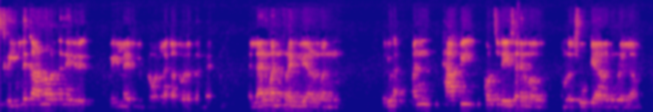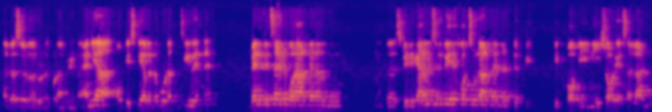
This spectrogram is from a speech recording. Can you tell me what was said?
സ്ക്രീനിൽ കാണുന്ന പോലെ തന്നെ ഇവർ റിയലായിരിക്കും ഫ്ലോറിലൊക്കെ അതുപോലെ തന്നെ എല്ലാരും വൻ ഫ്രണ്ട്ലി ആണ് വൻ ഒരു വൻ ഹാപ്പി കുറച്ച് ഡേയ്സ് ആയിരുന്നു അത്. നമ്മൾ ഷൂട്ട് ചെയ്യാൻ എല്ലാം നല്ല രസമായിരുന്നു അവരോട് കൊളാബറേറ്റ് ആൻഡ് യാ അവരുടെ കൂടെ ചെയ്തതിന്റെ ബെനിഫിറ്റ്സ് ആയിട്ട് കുറെ ആൾക്കാർ അറിഞ്ഞു. സ്ട്രീറ്റ് അക്കാഡമിക്സ് ഒരു പേര് കുറച്ചും കൂടി ആൾക്കാരുടെ അടുത്ത് എത്തി. ഹിപ്പ് ഹോപ്പ് ഈ നീഷ് ഓഡിയൻസ് അല്ലാണ്ട്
